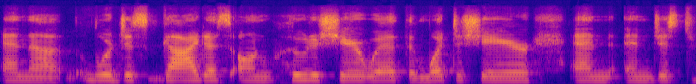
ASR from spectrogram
And uh, lord just guide us on who to share with and what to share and and just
